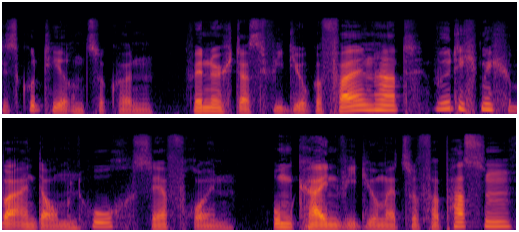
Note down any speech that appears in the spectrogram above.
diskutieren zu können. Wenn euch das Video gefallen hat, würde ich mich über einen Daumen hoch sehr freuen. Um kein Video mehr zu verpassen,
